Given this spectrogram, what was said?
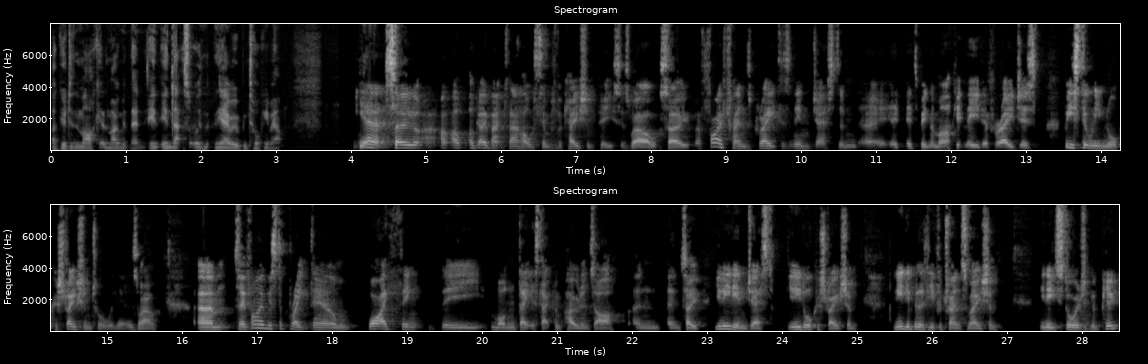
are good in the market at the moment? Then in, in that sort of in the area we've been talking about. Yeah, so I'll, I'll, go back to that whole simplification piece as well. So Fivetran's great as an ingest, and uh, it, has been the market leader for ages, but you still need an orchestration tool with it as well. Um, so if I was to break down what I think the modern data stack components are, and, and so you need ingest, you need orchestration, you need the ability for transformation, you need storage and compute,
